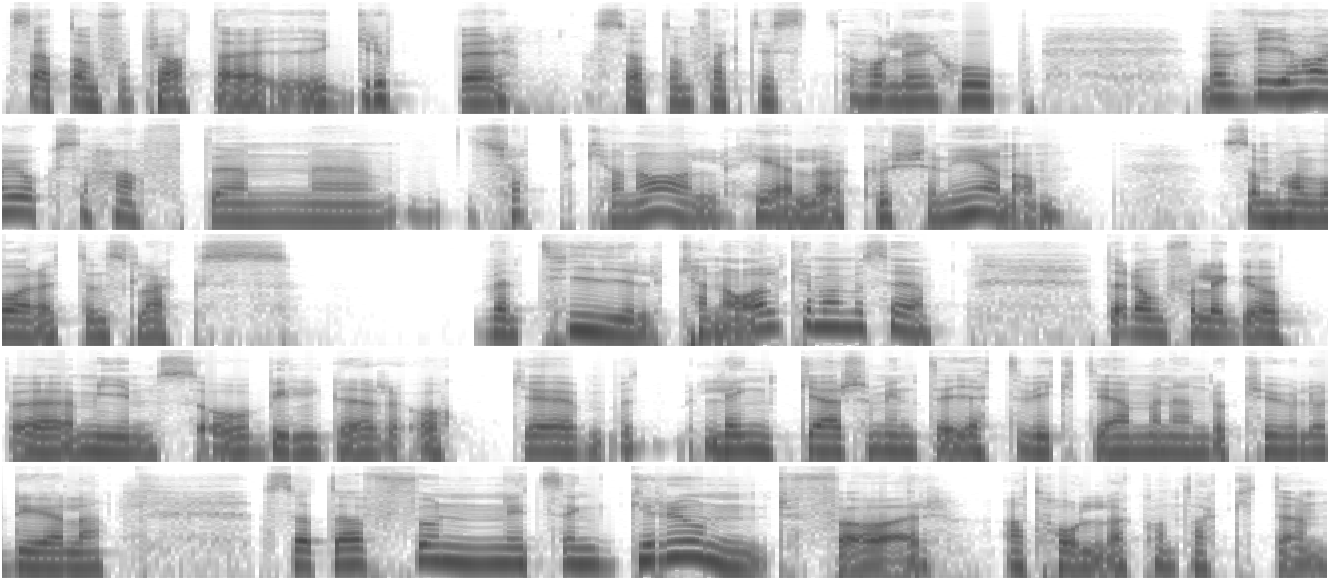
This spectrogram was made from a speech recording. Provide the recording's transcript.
Så att de får prata i grupper, så att de faktiskt håller ihop. Men vi har ju också haft en uh, chattkanal hela kursen igenom, som har varit en slags ventilkanal kan man väl säga, där de får lägga upp uh, memes och bilder och uh, länkar som inte är jätteviktiga men ändå kul att dela. Så att det har funnits en grund för att hålla kontakten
